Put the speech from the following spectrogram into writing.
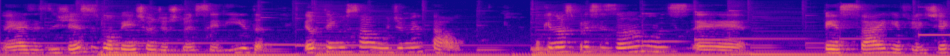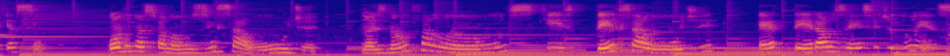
né, as exigências do ambiente onde eu estou inserida, eu tenho saúde mental. O que nós precisamos é, pensar e refletir é que assim, quando nós falamos em saúde, nós não falamos que ter saúde é ter ausência de doença.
